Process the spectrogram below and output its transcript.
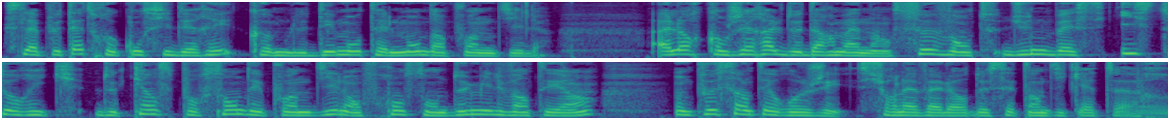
cela peut être considéré comme le démantèlement d'un point de deal. Alors quand Gérald Darmanin se vante d'une baisse historique de 15% des points de deal en France en 2021, on peut s'interroger sur la valeur de cet indicateur.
